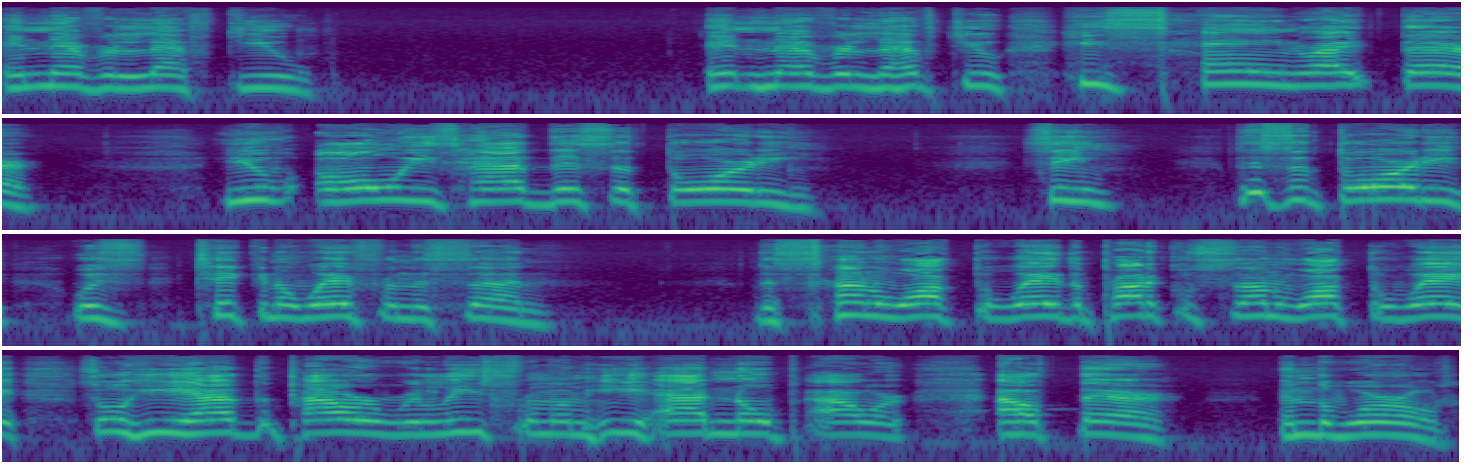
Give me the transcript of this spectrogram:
It never left you. It never left you. He's saying right there, you've always had this authority. See, this authority was taken away from the son. The son walked away. The prodigal son walked away. So he had the power released from him. He had no power out there in the world.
